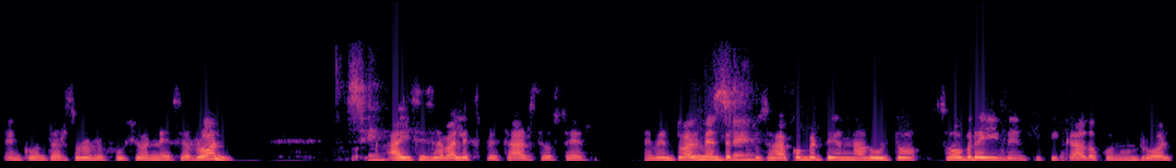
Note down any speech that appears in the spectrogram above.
encontrar solo refugio en ese rol. Sí. Ahí sí se vale expresarse o ser. Eventualmente pues, se va a convertir en un adulto sobreidentificado con un rol,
